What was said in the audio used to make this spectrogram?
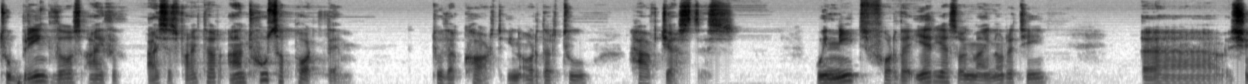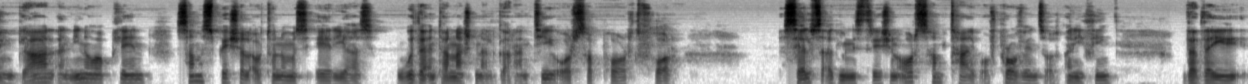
to bring those ISIS fighters and who support them to the court in order to have justice. We need for the areas on minority, uh, Shingal and Nineveh Plain, some special autonomous areas with the international guarantee or support for self-administration or some type of province or anything that they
